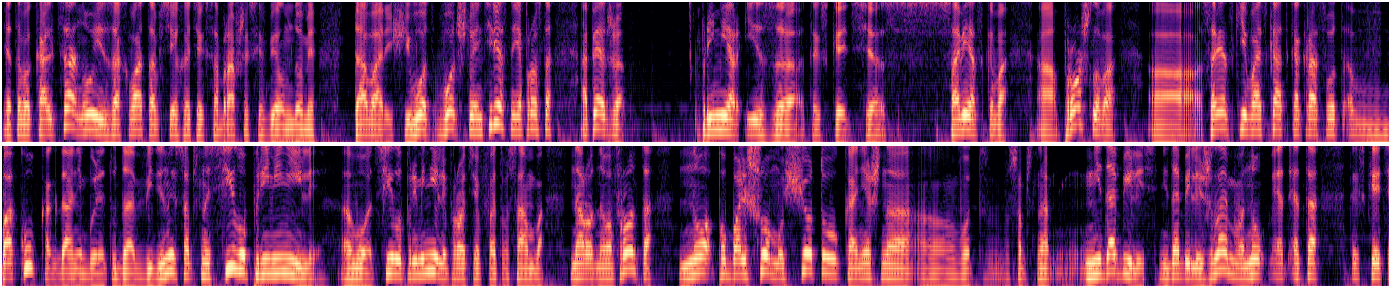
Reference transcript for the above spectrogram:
этого кольца, ну и захвата всех этих собравшихся в Белом доме товарищей. Вот, вот что интересно, я просто, опять же, пример из, э, так сказать, э, советского а, прошлого. А, советские войска как раз вот в Баку, когда они были туда введены, собственно, силу применили. Вот, силу применили против этого самого Народного фронта, но по большому счету, конечно, а, вот, собственно, не добились, не добились желаемого. Ну, это, это так сказать,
